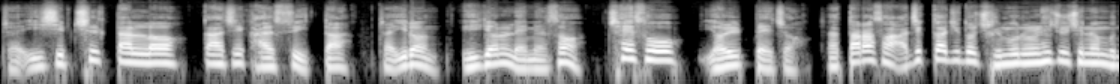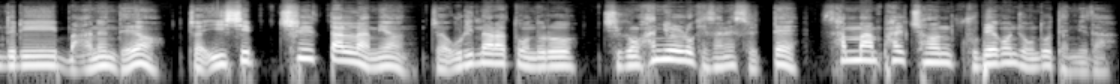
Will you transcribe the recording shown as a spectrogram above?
27달러까지 갈 수 있다. 자, 이런 의견을 내면서 최소 10배죠. 자, 따라서 아직까지도 질문을 해주시는 분들이 많은데요. 자, 27달러면, 자, 우리나라 돈으로 지금 환율로 계산했을 때 38,900원 정도 됩니다.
